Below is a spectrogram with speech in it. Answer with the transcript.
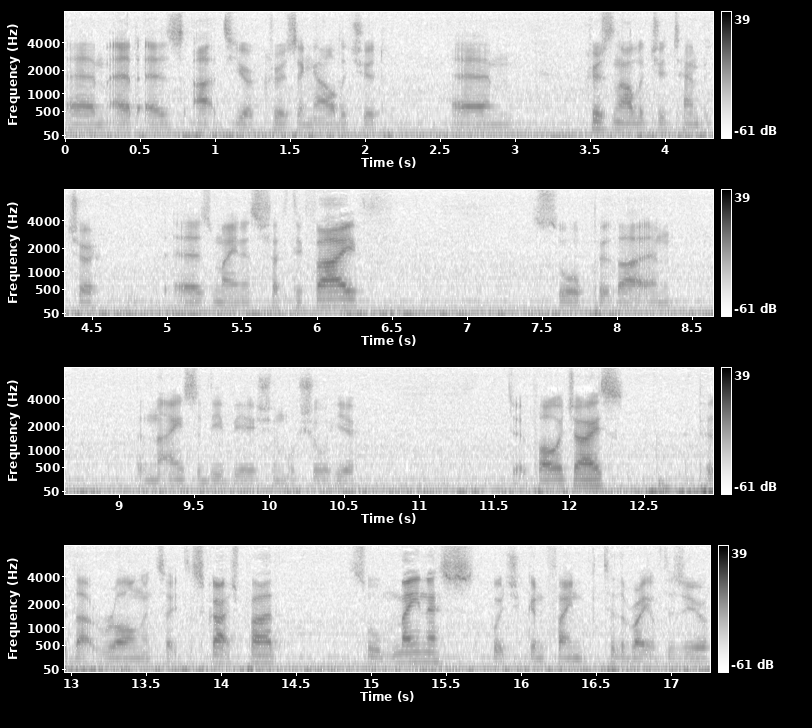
Um, it is at your cruising altitude. Um, cruising altitude temperature is minus 55. So we'll put that in. The ISA deviation will show here. Do apologise put that wrong inside the scratch pad. So minus, which you can find to the right of the zero,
